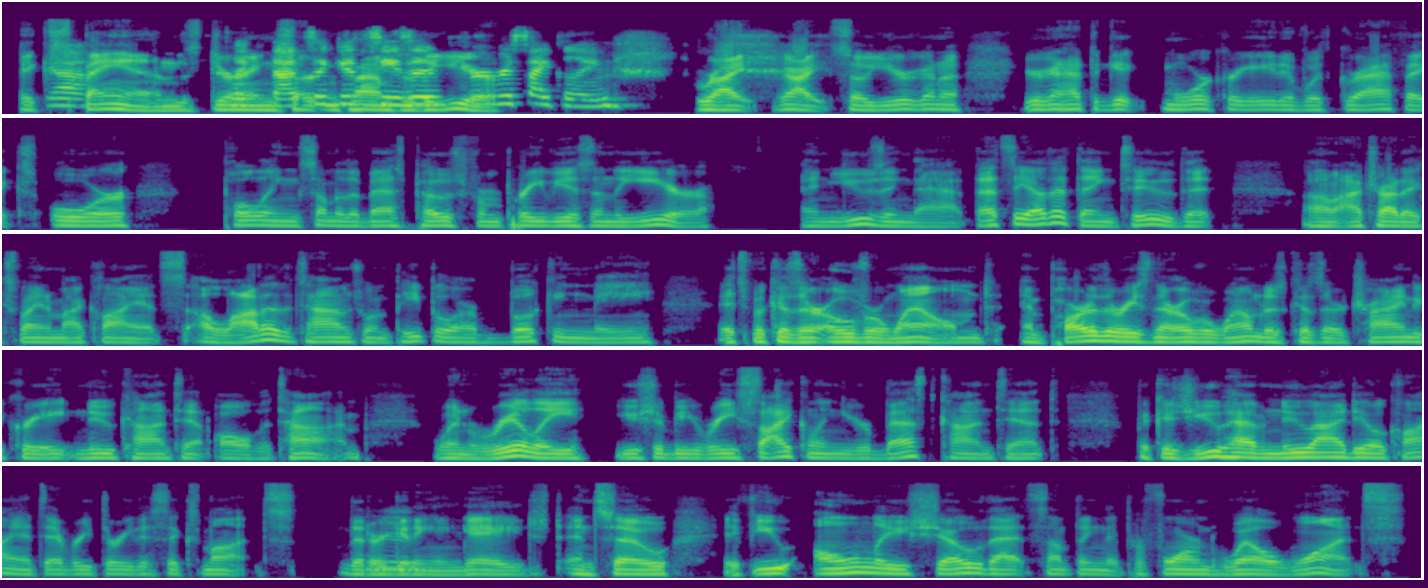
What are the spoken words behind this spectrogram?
expands yeah. during like that's a good season for recycling. Right right. So you're gonna you're gonna have to get more creative with graphics or pulling some of the best posts from previous in the year and using that. That's the other thing too that um, i try to explain to my clients. A lot of the times when people are booking me it's because they're overwhelmed and part of the reason they're overwhelmed is because they're trying to create new content all the time when really you should be recycling your best content because you have new ideal clients every three to six months that are mm-hmm. getting engaged. And so if you only show that something that performed well once,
